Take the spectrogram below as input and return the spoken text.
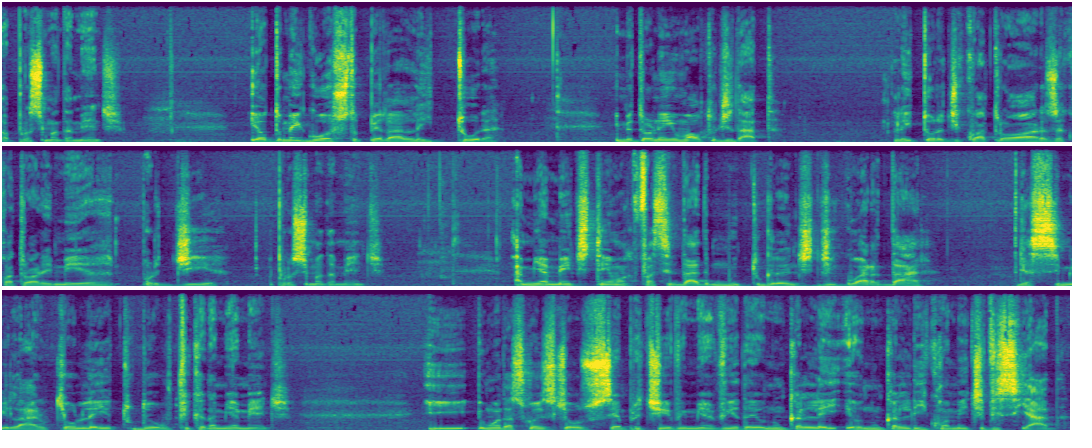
aproximadamente. E eu tomei gosto pela leitura e me tornei um autodidata. Leitura de quatro horas a quatro horas e meia por dia, aproximadamente. A minha mente tem uma facilidade muito grande de guardar, de assimilar. O que eu leio, tudo eu, fica na minha mente. E uma das coisas que eu sempre tive em minha vida, eu nunca, li, eu nunca li com a mente viciada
